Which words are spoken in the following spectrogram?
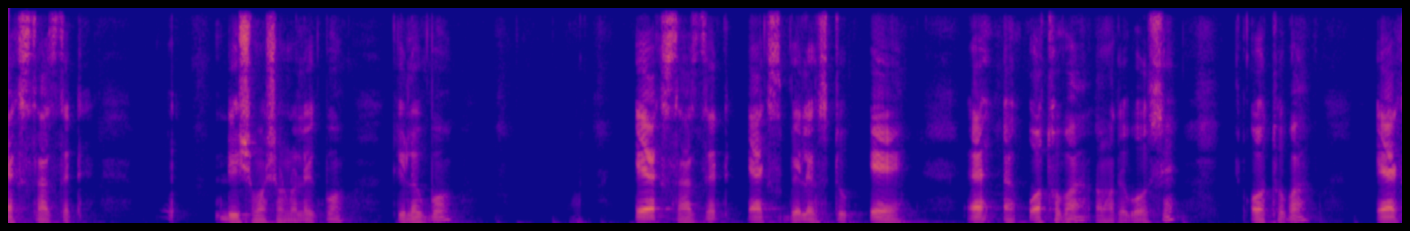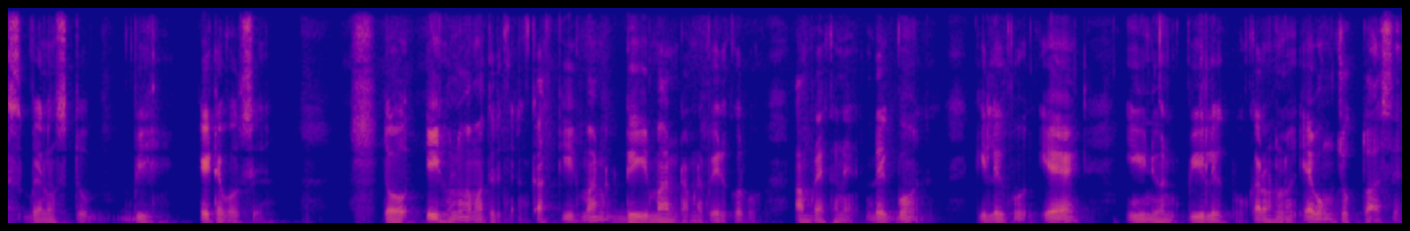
এক্স সাজ দ্যাট ডি আমরা লিখব, কী লিখব? X such that x belongs to A অথবা আমাদের বলছে অথবা এক্স ব্যালেন্স টু বি, এটা বলছে। তো এই হলো আমাদের কা- মান, ডি মানটা আমরা বের করব। আমরা এখানে লিখব, কি লিখব? এ ইউনিয়ন বি লিখব, কারণ হলো এবং যুক্ত আছে।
